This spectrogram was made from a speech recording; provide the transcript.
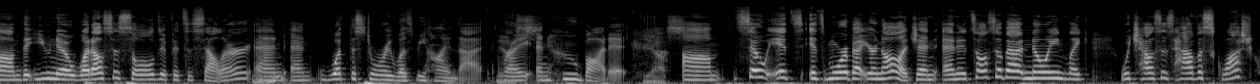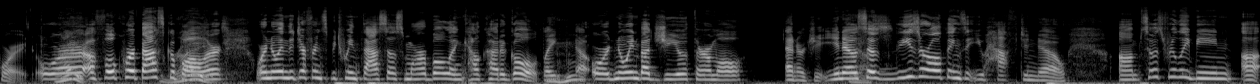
Um, that you know what else is sold if it's a seller and, and what the story was behind that, right? Mm-hmm. And who bought it. Yes. Um, so it's it's more about your knowledge, and and it's also about knowing like which houses have a squash court or Right. a full court basketball, Right. or or knowing the difference between Thassos marble and Calcutta gold, like Mm-hmm. uh, or knowing about geothermal energy. You know, so these are all things that you have to know. Um, so it's really being a,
